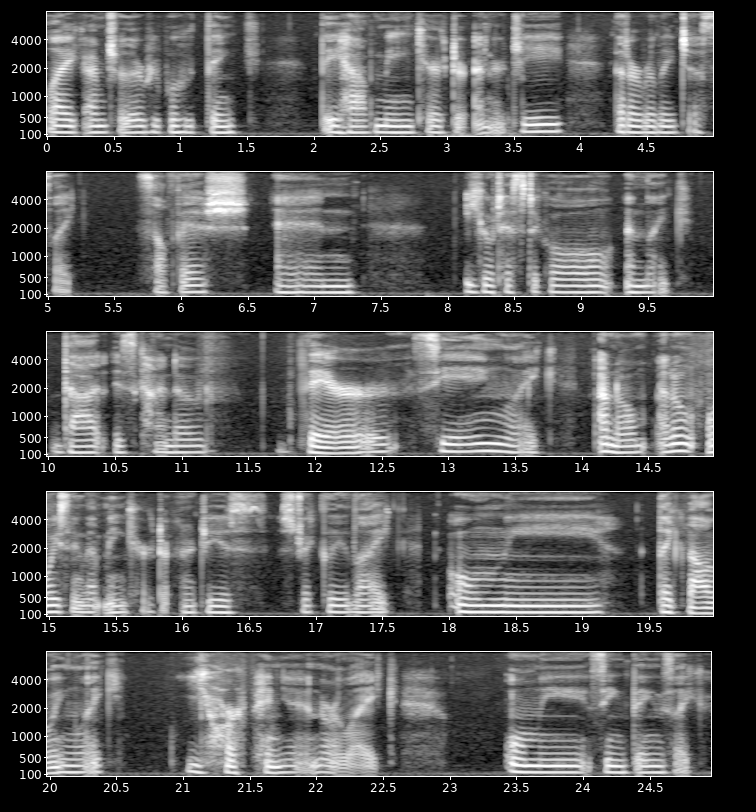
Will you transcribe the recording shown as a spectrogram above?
Like, I'm sure there are people who think they have main character energy that are really just like selfish and egotistical and like that is kind of their seeing like I don't know, I don't always think that main character energy is strictly like only like valuing like your opinion or like only seeing things like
